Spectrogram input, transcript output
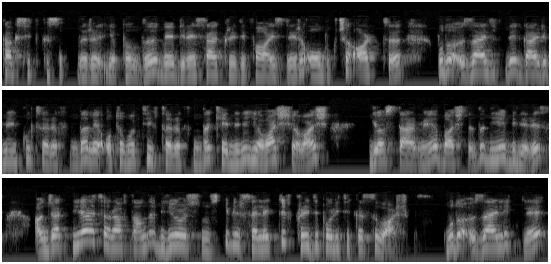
taksit kısıtları yapıldı ve bireysel kredi faizleri oldukça arttı. Bu da özellikle gayrimenkul tarafında ve otomotiv tarafında kendini yavaş yavaş göstermeye başladı diyebiliriz. Ancak diğer taraftan da biliyorsunuz ki bir selektif kredi politikası var. Bu da özellikle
